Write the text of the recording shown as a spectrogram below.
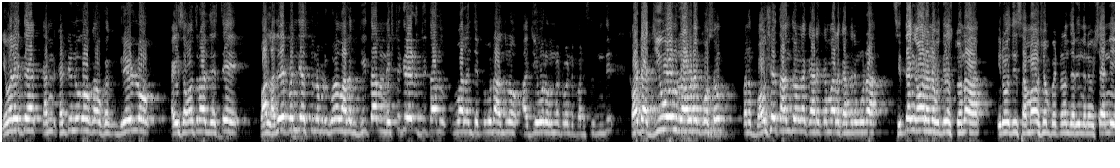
ఎవరైతే కన్- కంటిన్యూగా ఒక గ్రేడ్లో గ్రేడ్లో ఐదు సంవత్సరాలు చేస్తే వాళ్ళు అదే పని చేస్తున్నప్పుడు కూడా వాళ్ళకి జీతాలు నెక్స్ట్ గ్రేడ్ జీతాలు ఇవ్వాలని చెప్పి కూడా అందులో ఆ జీవోలో ఉన్నటువంటి పరిస్థితి ఉంది. కాబట్టి ఆ జీవోలు రావడం కోసం మన భవిష్యత్ ఆందోళన కార్యక్రమాలకు అందరం కూడా సిద్ధం కావాలనే ఉద్దేశంతోన ఈరోజు ఈ సమావేశం పెట్టడం జరిగిందనే విషయాన్ని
